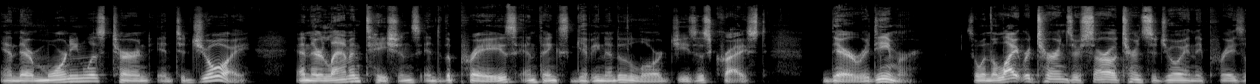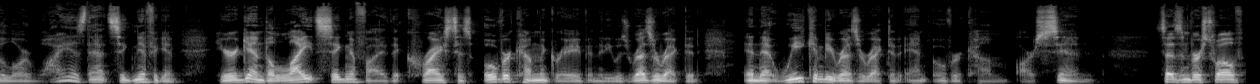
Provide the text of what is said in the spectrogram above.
And their mourning was turned into joy, and their lamentations into the praise and thanksgiving unto the Lord Jesus Christ, their Redeemer. So when the light returns, their sorrow turns to joy and they praise the Lord. Why is that significant? Here again, the light signifies that Christ has overcome the grave and that he was resurrected and that we can be resurrected and overcome our sin. It says in verse 12,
